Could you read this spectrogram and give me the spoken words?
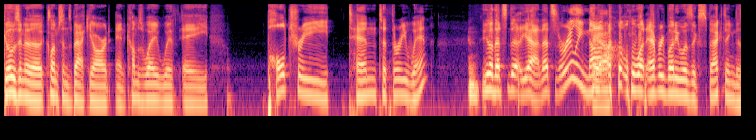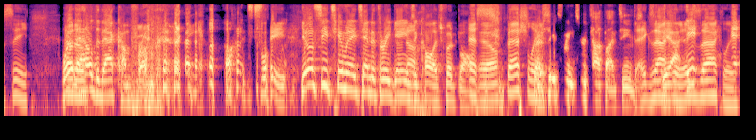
goes into Clemson's backyard and comes away with a paltry 10 to 3 win. You know, that's yeah, that's really not yeah. what everybody was expecting to see. Where the hell did that come from? Honestly, you don't see too many ten to three games no. in college football, especially you know? between two top five teams. Exactly, yeah. exactly. It,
